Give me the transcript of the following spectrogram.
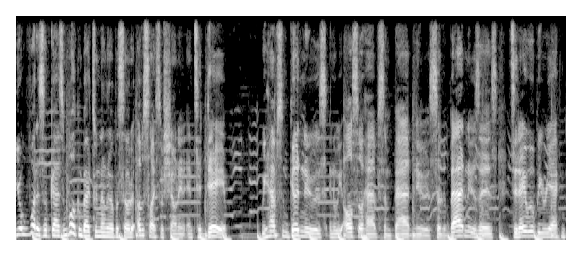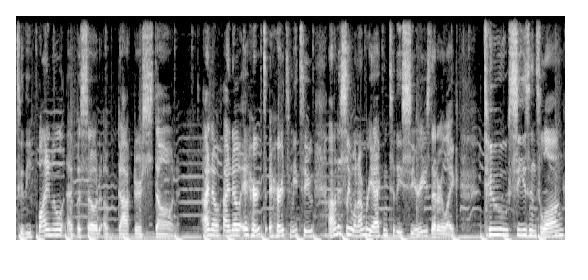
Yo, what is up guys and welcome back to another episode of Slice with Shonen and today we have some good news and we also have some bad news. So the bad news is today we'll be reacting to the final episode of Dr. Stone. I know, I know, it hurts, it hurts me too. Honestly, when I'm reacting to these series that are like two seasons long,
